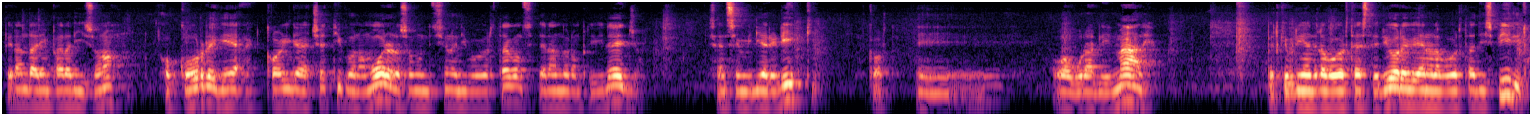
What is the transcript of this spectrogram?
per andare in paradiso, no? Occorre che accolga e accetti con amore la sua condizione di povertà considerandola un privilegio, senza invidiare i ricchi, e, o augurargli il male, perché prima della povertà esteriore viene la povertà di spirito,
